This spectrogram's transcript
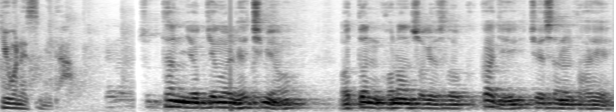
기원했습니다. 숱한 역경을 헤치며 어떤 고난 속에서도 끝까지 최선을 다해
